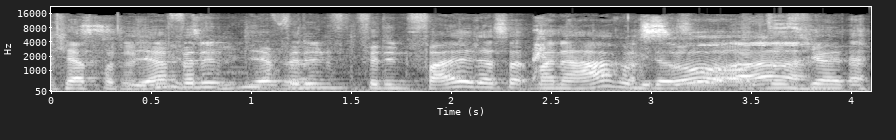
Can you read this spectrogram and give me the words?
Ich habe ja, für den, ja für, den, für den Fall, dass halt meine Haare Ach wieder so, so, ah. halt,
